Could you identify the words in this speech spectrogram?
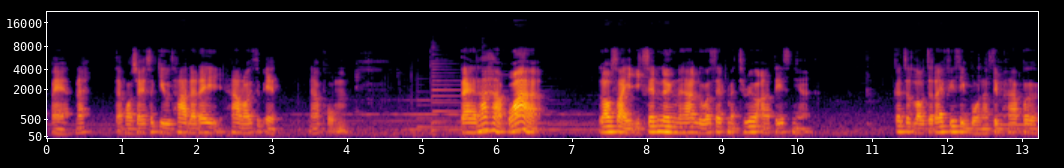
488 นะ แต่พอใช้สกิลธาตุแล้วได้ 511 นะครับผม แต่ถ้าหากว่าเราใส่อีกเซตหนึ่งนะฮะ หรือว่าเซต material artist เนี่ย ก็จะเราจะได้ฟิสิกส์โบนัส 15 เปอร์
